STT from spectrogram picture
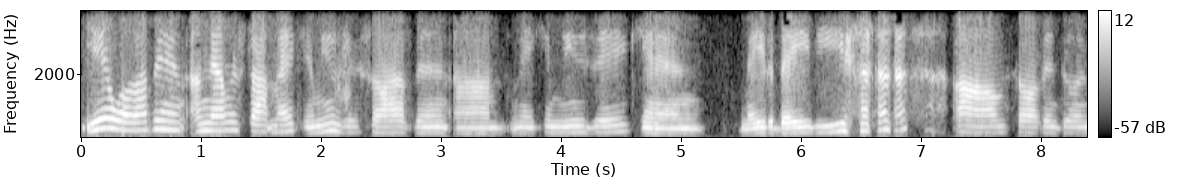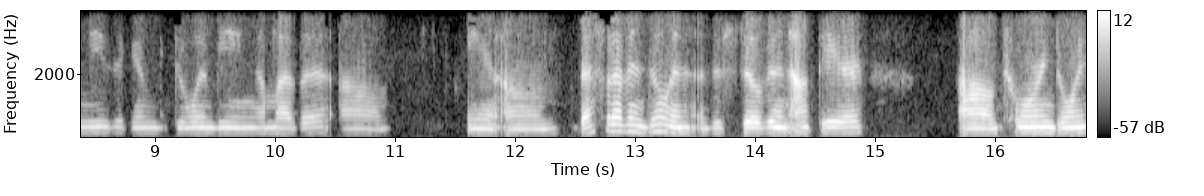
Yeah, well, I've been. I never stopped making music, so I've been um making music and made a baby. um, so I've been doing music and doing being a mother. Um, and um, that's what I've been doing. I've just still been out there um, touring, doing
